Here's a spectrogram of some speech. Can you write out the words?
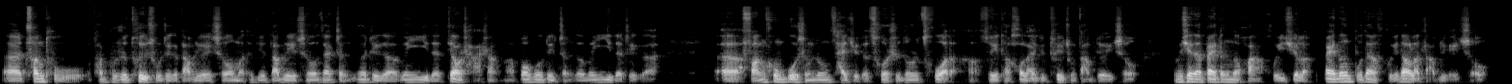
呃川普他不是退出这个 WHO 嘛，他觉得 WHO 在整个这个瘟疫的调查上啊，包括对整个瘟疫的这个。呃，防控过程中采取的措施都是错的啊，所以他后来就退出 WHO。那么现在拜登的话回去了，拜登不但回到了 WHO，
